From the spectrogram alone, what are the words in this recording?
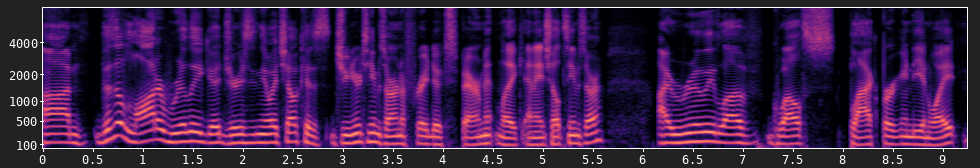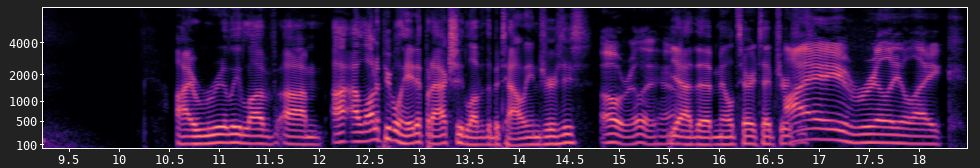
Um, there's a lot of really good jerseys in the OHL because junior teams aren't afraid to experiment like NHL teams are. I really love Guelph's black, burgundy, and white. I really love. Um, a, a lot of people hate it, but I actually love the battalion jerseys. Oh, really? Yeah, the military type jerseys. I really like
